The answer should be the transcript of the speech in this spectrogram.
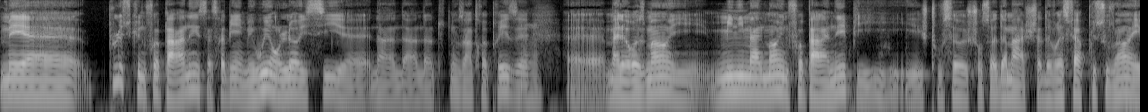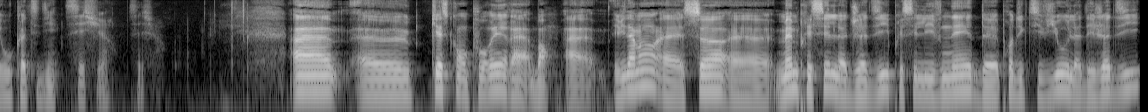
Mais euh, plus qu'une fois par année, ça serait bien. Mais oui, on l'a ici euh, dans, dans, dans, toutes nos entreprises. Mhm. malheureusement, minimalement une fois par année. Puis je trouve, ça, je trouve ça dommage. Ça devrait se faire plus souvent et au quotidien. C'est sûr, c'est sûr. Euh, euh, qu'est-ce qu'on pourrait... Bon, euh, évidemment, ça, même Priscille l'a déjà dit, Priscille Livenet de Productivio l'a déjà dit,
